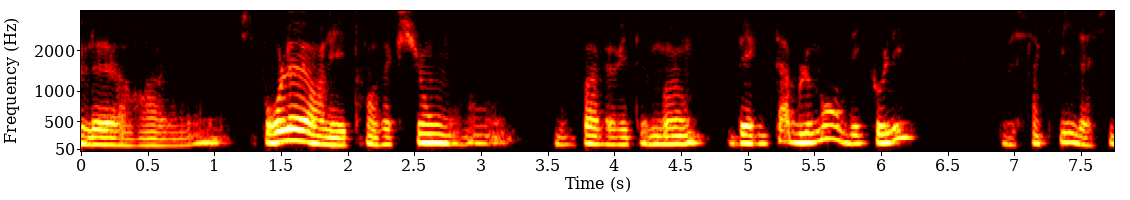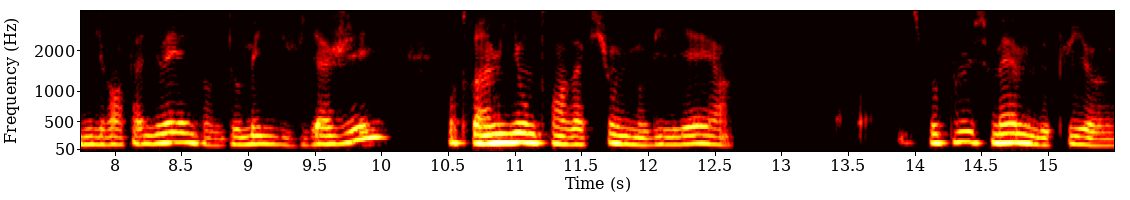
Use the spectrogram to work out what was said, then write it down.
Euh, si pour l'heure les transactions euh, n'ont pas véritablement, décollé, de 5 000 à 6 000 ventes annuelles dans le domaine du viager, contre un million de transactions immobilières, un petit peu plus même depuis euh,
